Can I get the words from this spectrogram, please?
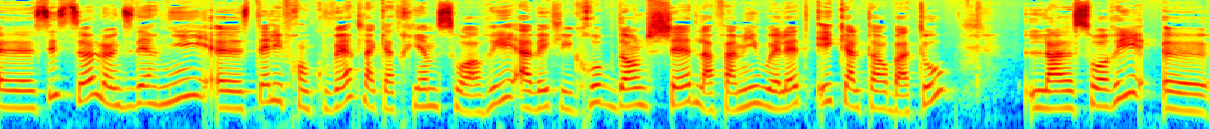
euh, c'est ça. Lundi dernier, euh, c'était les Francouvertes, la quatrième soirée, avec les groupes Dans le Shed, la famille Ouellette et Calter Bateau. La soirée, euh,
